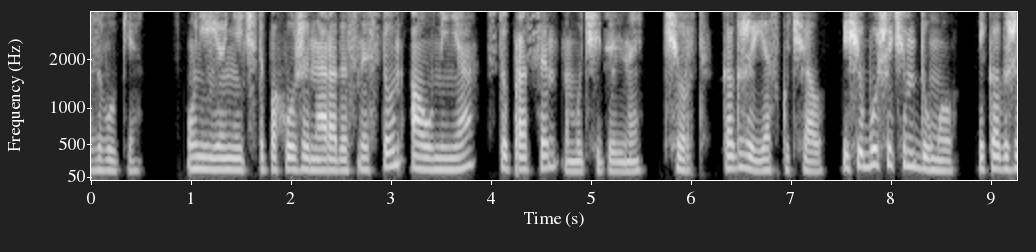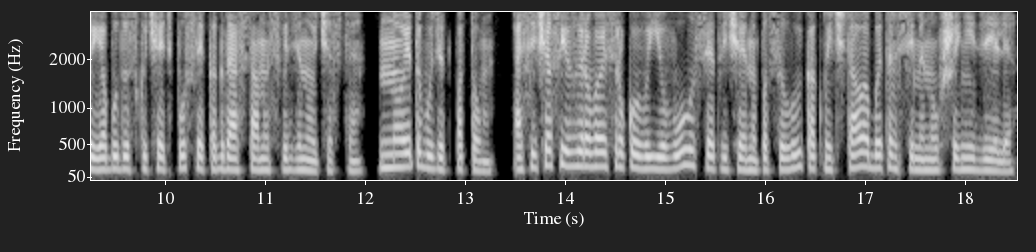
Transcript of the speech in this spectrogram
звуки. У нее нечто похожее на радостный стон, а у меня стопроцентно мучительный. Черт, как же я скучал. Еще больше, чем думал. И как же я буду скучать после, когда останусь в одиночестве. Но это будет потом. А сейчас я зарываюсь рукой в ее волосы и отвечаю на поцелуй, как мечтал об этом все минувшей неделе.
